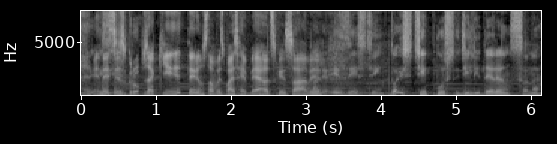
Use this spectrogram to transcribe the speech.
nesses grupos aqui teríamos talvez mais rebeldes, quem sabe? Olha, existem dois tipos de liderança, né?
